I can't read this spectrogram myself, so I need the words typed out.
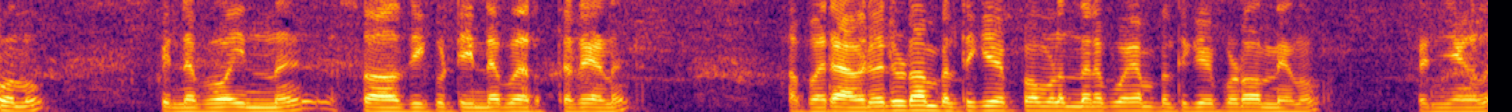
പോന്നു. പിന്നെ ഇപ്പോൾ ഇന്ന് സ്വാതി കുട്ടീന്റെ ബർത്ത്ഡേ ആണ്. അപ്പോൾ രാവിലെ ഒരു ഇവിടെ അമ്പലത്തേക്ക് പോയപ്പോൾ നമ്മൾ ഇന്നലെ പോയി അമ്പലത്തേക്ക് ഇവിടെ വന്നേന്നു. പിന്നെ ഞങ്ങൾ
